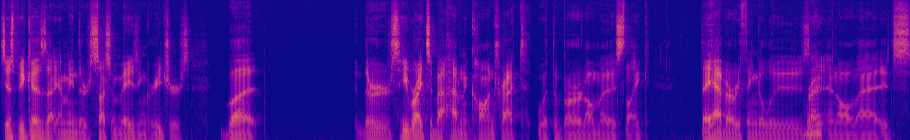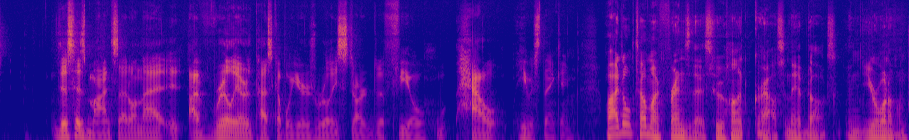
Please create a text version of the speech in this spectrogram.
just because I mean, they're such amazing creatures, but there's he writes about having a contract with the bird almost like they have everything to lose Right. and, and all that. It's this his mindset on that. It, I've really over the past couple of years really started to feel how he was thinking. Well, I don't tell my friends this who hunt grouse and they have dogs, and you're one of them.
